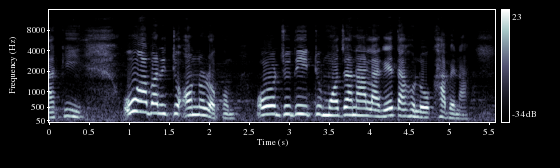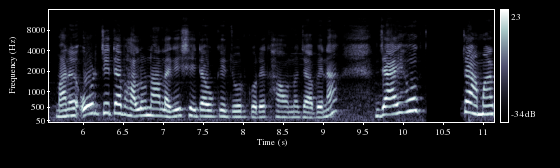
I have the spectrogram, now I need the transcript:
নাকি? ও আবার একটু অন্যরকম। ওর যদি একটু মজা না লাগে তাহলে ও খাবে না। মানে ওর যেটা ভালো না লাগে সেটা ওকে জোর করে খাওয়ানো যাবে না। যাই হোক টা আমার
